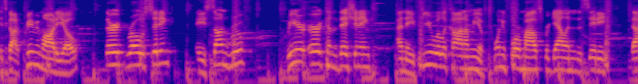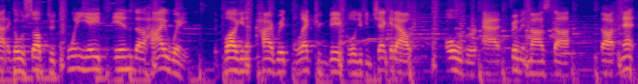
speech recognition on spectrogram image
It's got premium audio, third row sitting, a sunroof, rear air conditioning, and a fuel economy of 24 miles per gallon in the city. That goes up to 28 in the highway. The plug-in hybrid electric vehicle. You can check it out over at freemanmazda.net.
